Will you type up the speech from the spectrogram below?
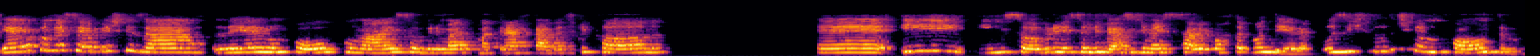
e aí eu comecei a pesquisar, ler um pouco mais sobre matriarcado africano, é, e, e, sobre esse universo de mestre porta-bandeira. Os estudos que eu encontro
